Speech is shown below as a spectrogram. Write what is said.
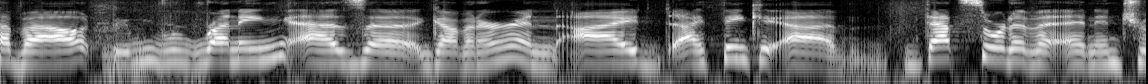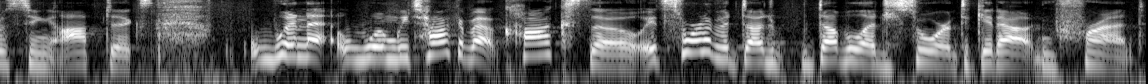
about running as a governor, and I, I think uh, that's sort of an interesting optics. When when we talk about Cox, though, it's sort of a du- double-edged sword to get out in front.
